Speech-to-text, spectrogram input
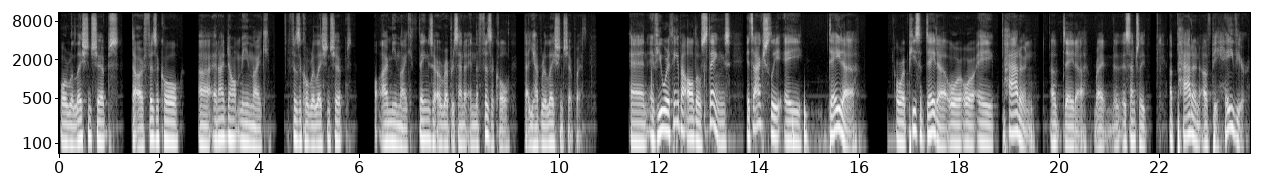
or relationships that are physical. Uh, and I don't mean like physical relationships. I mean like things that are represented in the physical that you have relationship with. And if you were to think about all those things, it's actually a data or a piece of data or, or a pattern of data, right? Essentially, a pattern of behavior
